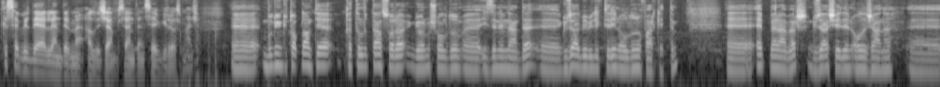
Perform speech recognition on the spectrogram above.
kısa bir değerlendirme alacağım senden sevgili Osman'cığım. Ee, bugünkü toplantıya katıldıktan sonra görmüş olduğum e, izlenimlerde e, güzel bir birlikteliğin olduğunu fark ettim. E, hep beraber güzel şeylerin olacağını e,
